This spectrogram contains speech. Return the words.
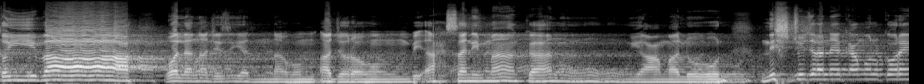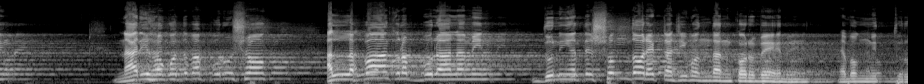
طيبة ওয়ালানাজিয়ান্নাহুম আজরাহুম বিআহসানি মা কানু ইয়ামালুন। নিশ্চয় যারা নেক আমল করে, নারী হোক অথবা পুরুষ হোক, আল্লাহ পাক রব্বুল আলামিন দুনিয়াতে সুন্দর একটা জীবন দান করবেন এবং মৃত্যুর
